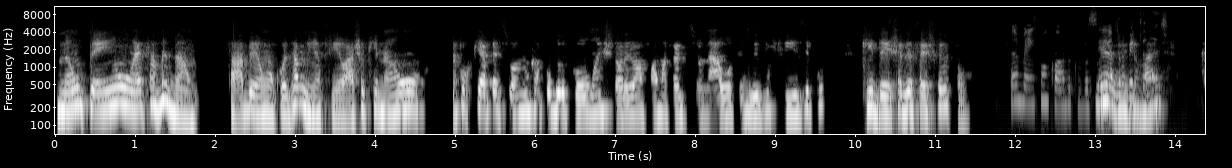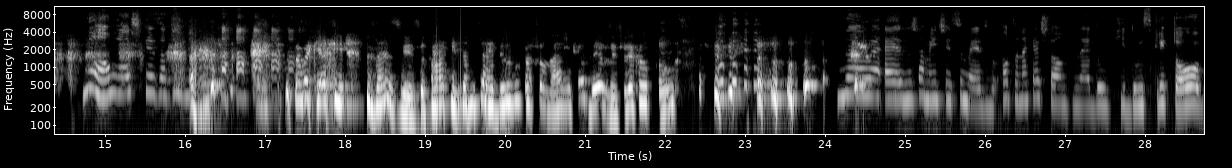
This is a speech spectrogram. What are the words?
não tenho essa visão, sabe? É uma coisa minha, assim. Eu acho que não é porque a pessoa nunca publicou uma história de uma forma tradicional ou tem um livro físico que deixa de ser escritor. Também concordo com você. E aproveitando. Gente, não, eu acho que é exatamente. eu tava aqui, aqui, às vezes, eu tava aqui já me perdendo no personagem. Cadê, gente? Onde é que eu tô? Não, é, é, justamente isso mesmo. Voltando à questão né, do que do escritor,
